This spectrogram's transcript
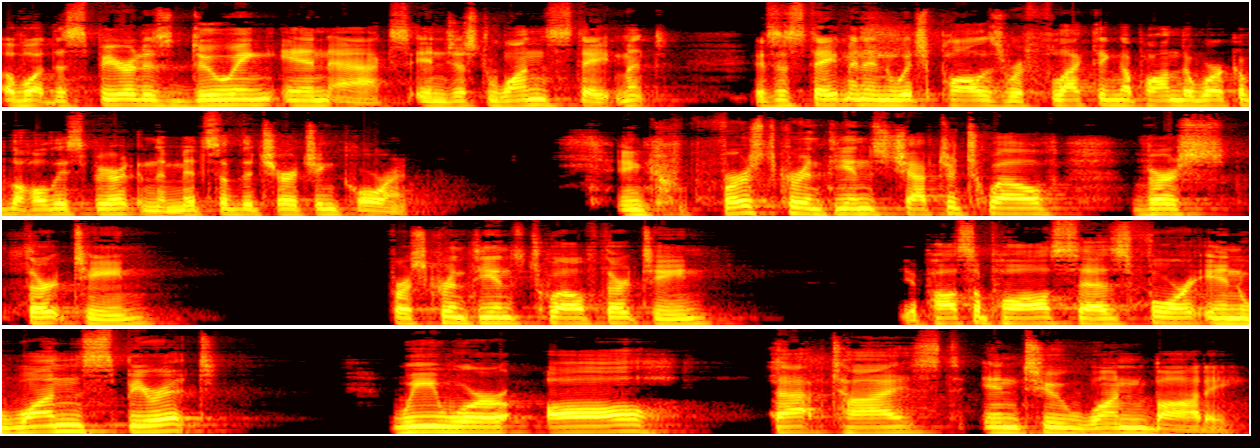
of what the Spirit is doing in Acts in just one statement. It's a statement in which Paul is reflecting upon the work of the Holy Spirit in the midst of the church in Corinth. In 1 Corinthians chapter 12, verse 13, 1 Corinthians 12, 13, the apostle Paul says, For in one spirit we were all baptized into one body.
